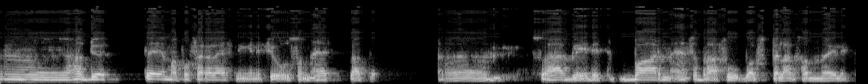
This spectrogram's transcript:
Uh, jag hade ett tema på föreläsningen i fjol som hette att Eh, så här blir ditt barn en så bra fotbollsspelare som möjligt.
